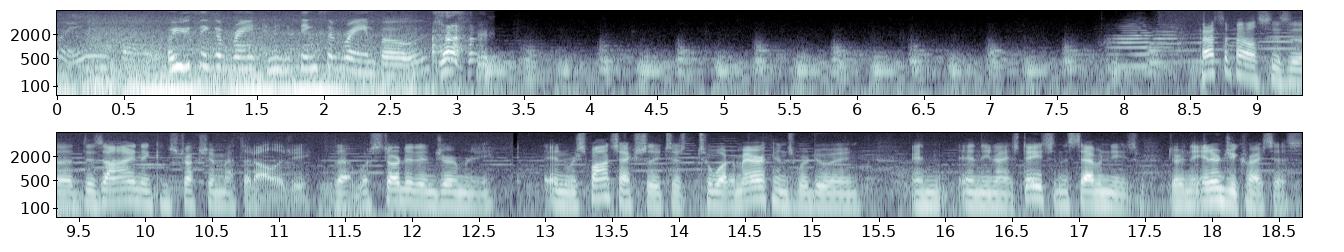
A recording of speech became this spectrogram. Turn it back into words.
rainbows. oh, you think of rain, and he thinks of rainbows. Passive House is a design and construction methodology that was started in Germany in response actually to, to what Americans were doing in, in the United States in the 70s. During the energy crisis,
